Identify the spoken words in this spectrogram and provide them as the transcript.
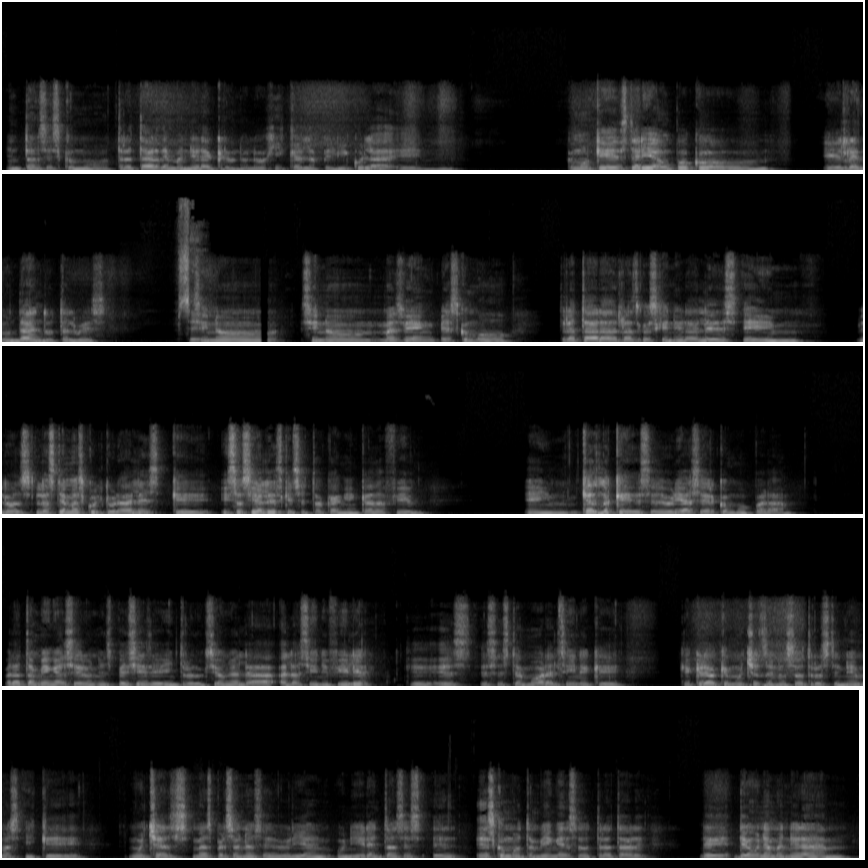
entonces como tratar de manera cronológica la película, eh, como que estaría un poco eh, redundando tal vez, Sí, sino, sino más bien es como tratar a rasgos generales los, los temas culturales que, y sociales que se tocan en cada film. ¿qué es lo que se debería hacer como para, para también hacer una especie de introducción a la, a la cinefilia, que es, es este amor al cine que, que creo que muchos de nosotros tenemos y que muchas más personas se deberían unir. Entonces es, es como también eso, tratar de, de una manera mm,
